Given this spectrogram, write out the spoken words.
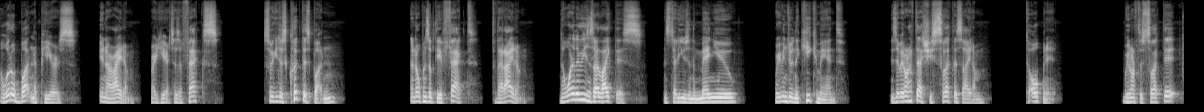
a little button appears in our item right here. It says effects. So we can just click this button and it opens up the effect for that item. Now, one of the reasons I like this, instead of using the menu or even doing the key command, is that we don't have to actually select this item to open it. We don't have to select it,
